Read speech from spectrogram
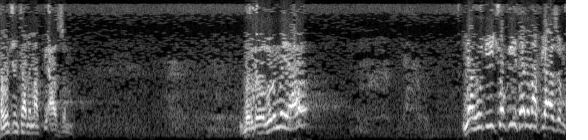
onun için tanımak lazım. Böyle olur mu ya? Yahudi'yi çok iyi tanımak lazım.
